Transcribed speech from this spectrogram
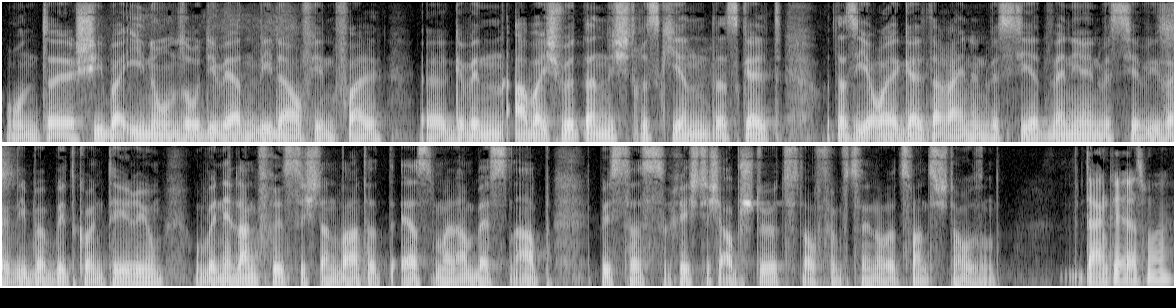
und äh, Shiba Inu und so, die werden wieder auf jeden Fall äh, gewinnen. Aber ich würde dann nicht riskieren, das Geld, dass ihr euer Geld da rein investiert. Wenn ihr investiert, wie gesagt, lieber Bitcoin, Ethereum. Und wenn ihr langfristig, dann wartet erstmal am besten ab, bis das richtig abstürzt auf 15 oder 20.000. Danke erstmal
